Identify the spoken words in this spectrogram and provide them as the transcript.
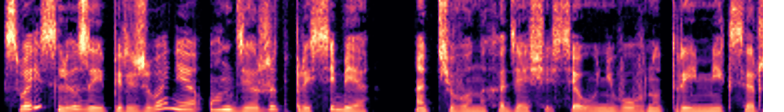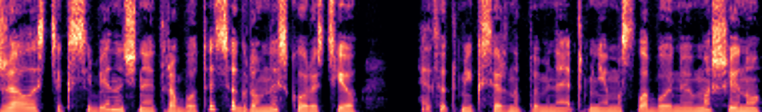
Свои слезы и переживания он держит при себе, отчего находящийся у него внутри миксер жалости к себе начинает работать с огромной скоростью. Этот миксер напоминает мне маслобойную машину,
